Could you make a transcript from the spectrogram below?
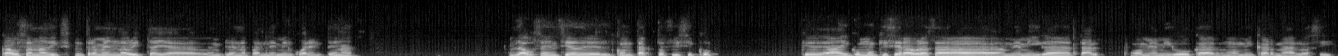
Causa una adicción tremenda ahorita ya en plena pandemia, en cuarentena la ausencia del contacto físico, que, ay, cómo quisiera abrazar a mi amiga tal, o a mi amigo car- o mi carnal, o así.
